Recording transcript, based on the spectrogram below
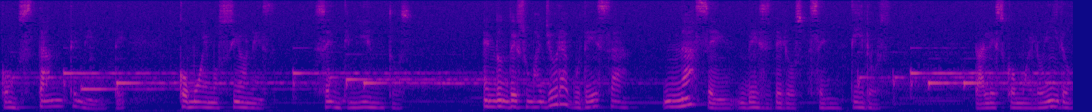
constantemente como emociones, sentimientos, en donde su mayor agudeza nacen desde los sentidos, tales como el oído,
